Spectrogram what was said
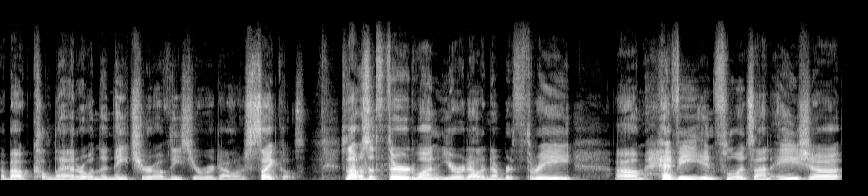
about collateral and the nature of these eurodollar cycles. So that was the third one, eurodollar number three. Um, heavy influence on Asia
